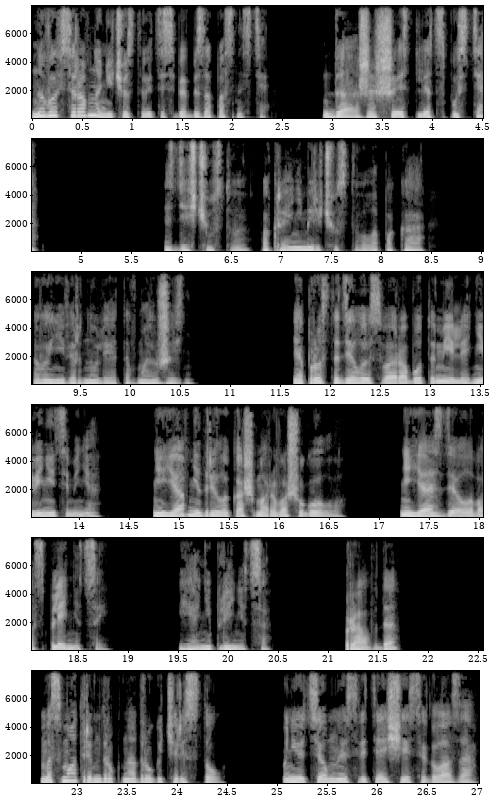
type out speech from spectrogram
Но вы все равно не чувствуете себя в безопасности. Даже шесть лет спустя. Здесь чувствую, по крайней мере, чувствовала, пока вы не вернули это в мою жизнь. Я просто делаю свою работу, Милли, не вините меня. Не я внедрила кошмары в вашу голову. Не я сделала вас пленницей. Я не пленница. Правда? Мы смотрим друг на друга через стол. У нее темные светящиеся глаза.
